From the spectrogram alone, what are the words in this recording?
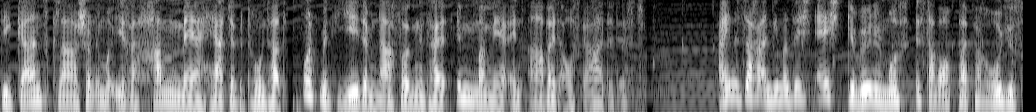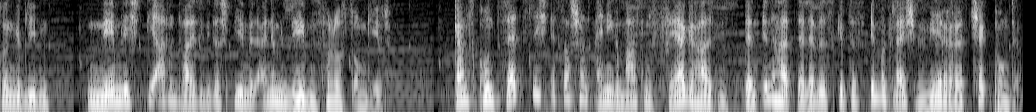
die ganz klar schon immer ihre Hammerhärte betont hat und mit jedem nachfolgenden Teil immer mehr in Arbeit ausgeartet ist. Eine Sache, an die man sich echt gewöhnen muss, ist aber auch bei Parodius drin geblieben, nämlich die Art und Weise, wie das Spiel mit einem Lebensverlust umgeht. Ganz grundsätzlich ist das schon einigermaßen fair gehalten, denn innerhalb der Levels gibt es immer gleich mehrere Checkpunkte.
